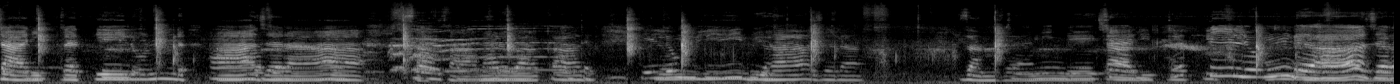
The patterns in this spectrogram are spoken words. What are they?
ചരിത്രത്തിലുണ്ട് ഹാജര മറവാക്കാതെ ബീബി ഹാജര സംസമിന്റെ ചരിത്രത്തിലുണ്ട് ഹാജര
